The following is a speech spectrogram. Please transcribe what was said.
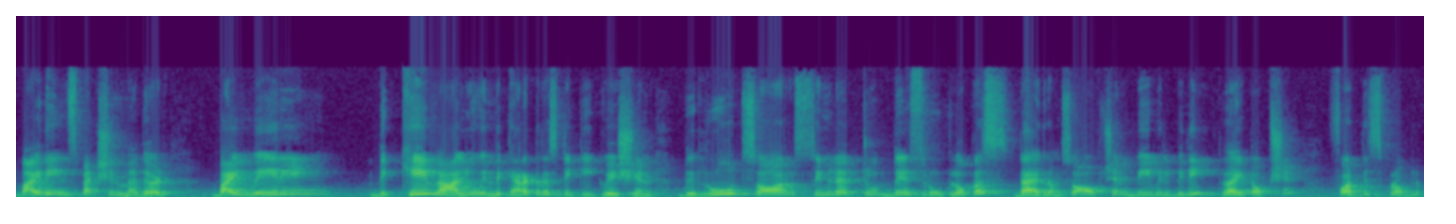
By the inspection method, by varying the k value in the characteristic equation, the roots are similar to this root locus diagram. So, option B will be the right option for this problem.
